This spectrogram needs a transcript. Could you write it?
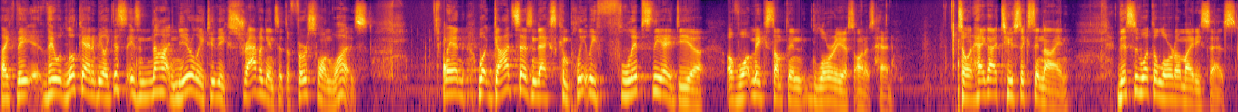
Like they, they would look at it and be like, this is not nearly to the extravagance that the first one was. And what God says next completely flips the idea of what makes something glorious on its head. So in Haggai 2 6 9, This is what the Lord Almighty says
